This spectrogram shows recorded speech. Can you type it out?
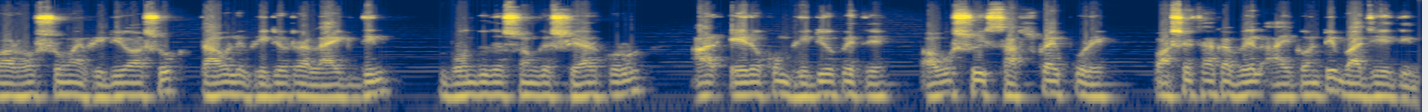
বা রহস্যময় ভিডিও আসুক? তাহলে ভিডিওটা লাইক দিন, বন্ধুদের সঙ্গে শেয়ার করুন, আর এরকম ভিডিও পেতে অবশ্যই সাবস্ক্রাইব করে পাশে থাকা বেল আইকনটি বাজিয়ে দিন।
